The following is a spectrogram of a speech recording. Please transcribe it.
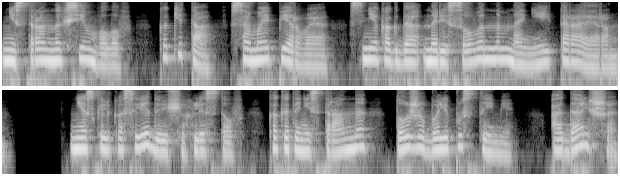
ни странных символов, как и та, самая первая, с некогда нарисованным на ней тараэром. Несколько следующих листов, как это ни странно, тоже были пустыми, а дальше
